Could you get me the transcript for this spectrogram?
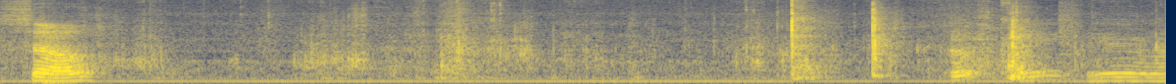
So, okay, you're not coming up. Come up.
